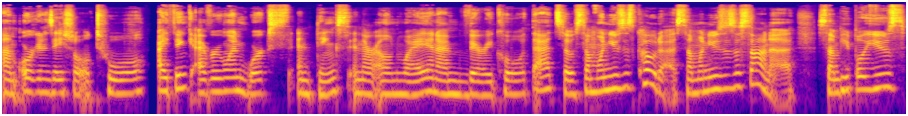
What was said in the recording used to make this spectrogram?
um, organizational tool. I think everyone works and thinks in their own way, and I'm very cool with that. So, someone uses Coda, someone uses Asana, some people use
